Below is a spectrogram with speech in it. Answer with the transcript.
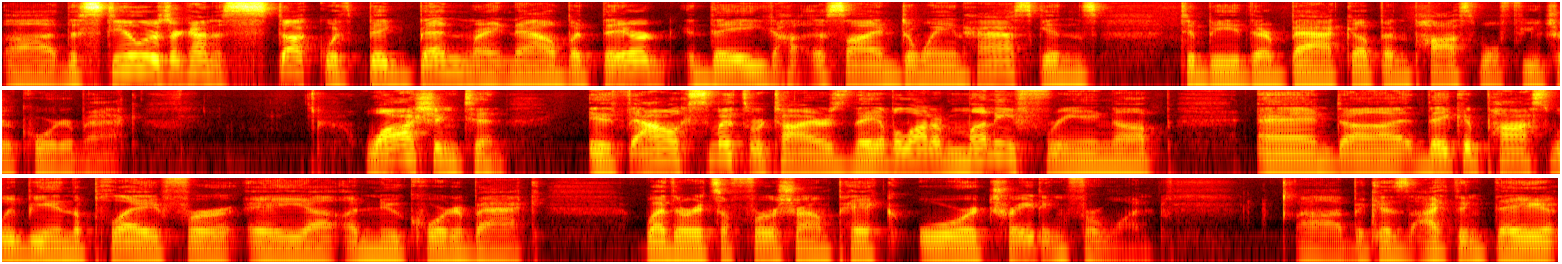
Uh, the Steelers are kind of stuck with Big Ben right now, but they're they assigned Dwayne Haskins to be their backup and possible future quarterback. Washington, if Alex Smith retires, they have a lot of money freeing up, and uh, they could possibly be in the play for a uh, a new quarterback, whether it's a first round pick or trading for one. Uh, because I think they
